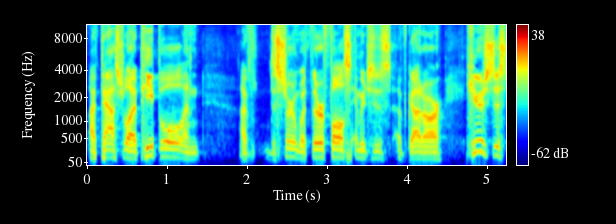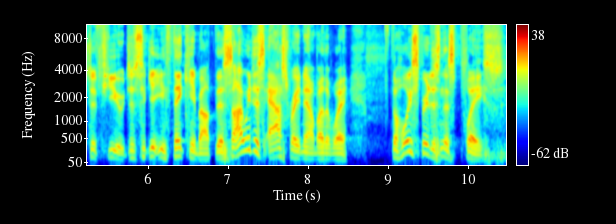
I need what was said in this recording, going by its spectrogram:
I've pastored a lot of people and I've discerned what their false images of God are. Here's just a few, just to get you thinking about this. I would just ask right now, by the way, the Holy Spirit is in this place.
